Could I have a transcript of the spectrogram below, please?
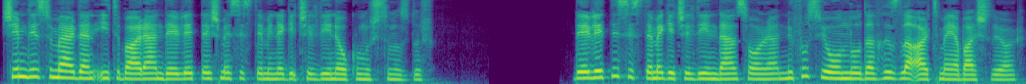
Şimdi Sümer'den itibaren devletleşme sistemine geçildiğini okumuşsunuzdur. Devletli sisteme geçildiğinden sonra nüfus yoğunluğu da hızla artmaya başlıyor.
